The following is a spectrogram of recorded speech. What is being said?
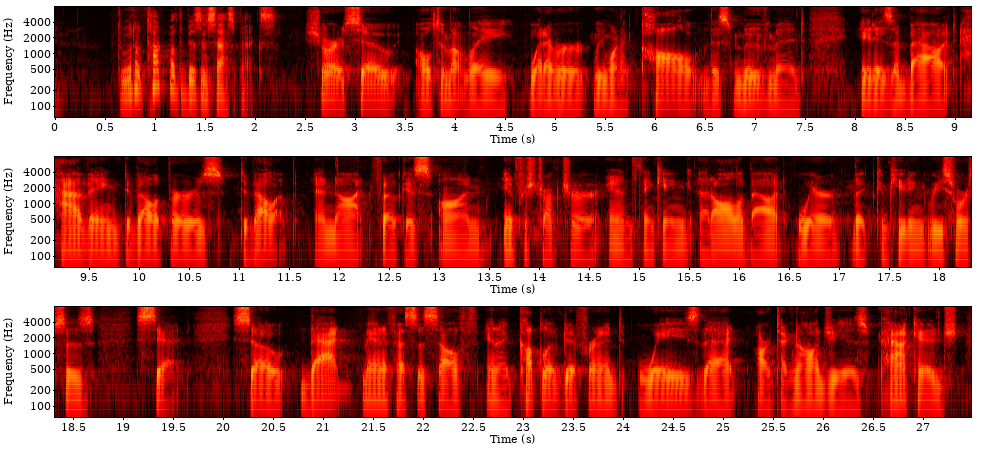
Do we want to talk about the business aspects? Sure. So ultimately, whatever we want to call this movement, it is about having developers develop and not focus on infrastructure and thinking at all about where the computing resources sit. So that manifests itself in a couple of different ways that our technology is packaged.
